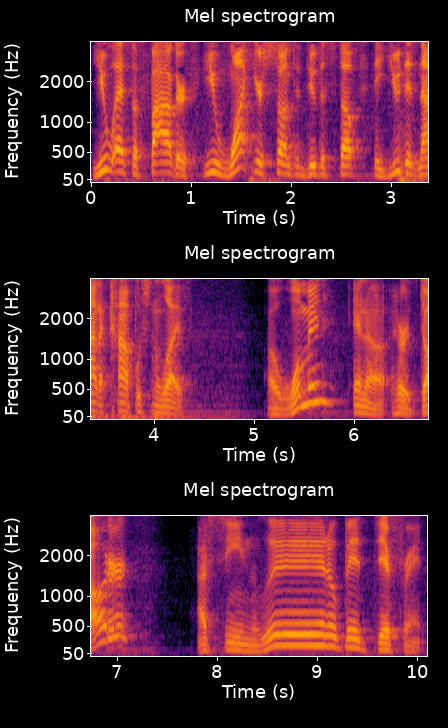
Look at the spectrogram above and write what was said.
You as a father, you want your son to do the stuff that you did not accomplish in life. A woman and a, her daughter, I've seen a little bit different.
